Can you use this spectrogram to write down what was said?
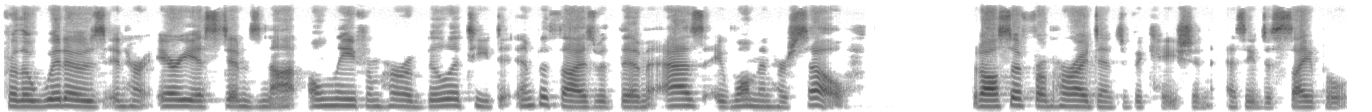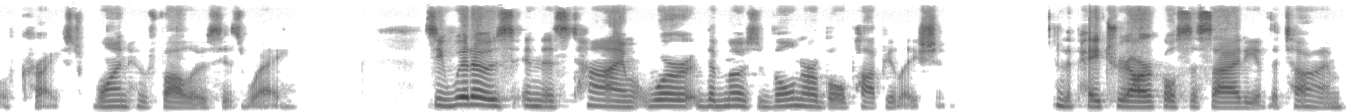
for the widows in her area stems not only from her ability to empathize with them as a woman herself, but also from her identification as a disciple of Christ, one who follows his way. See, widows in this time were the most vulnerable population in the patriarchal society of the time.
